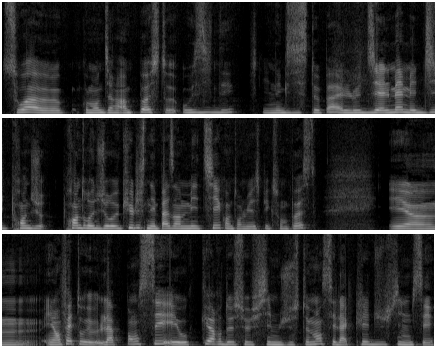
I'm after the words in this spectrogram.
soit, comment dire, un poste aux idées, ce qui n'existe pas, elle le dit elle-même, elle dit prendre du, prendre du recul, ce n'est pas un métier quand on lui explique son poste. Et, et en fait, la pensée est au cœur de ce film, justement, c'est la clé du film. C'est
